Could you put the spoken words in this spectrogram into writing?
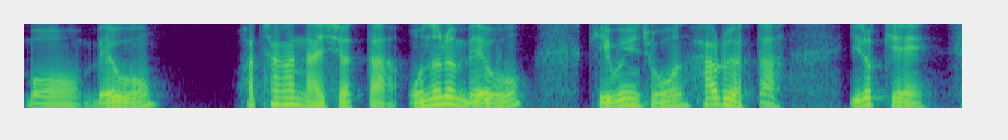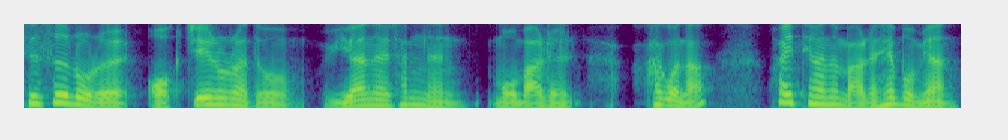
뭐 매우 화창한 날씨였다. 오늘은 매우 기분이 좋은 하루였다. 이렇게 스스로를 억지로라도 위안을 삼는 뭐 말을 하거나 화이팅 하는 말을 해보면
